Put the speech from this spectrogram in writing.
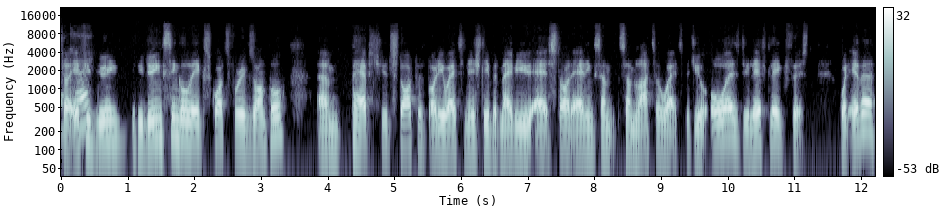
So okay. if you're doing if you're doing single leg squats, for example, um, perhaps you'd start with body weights initially, but maybe you add, start adding some some lighter weights. But you always do left leg first. Whatever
